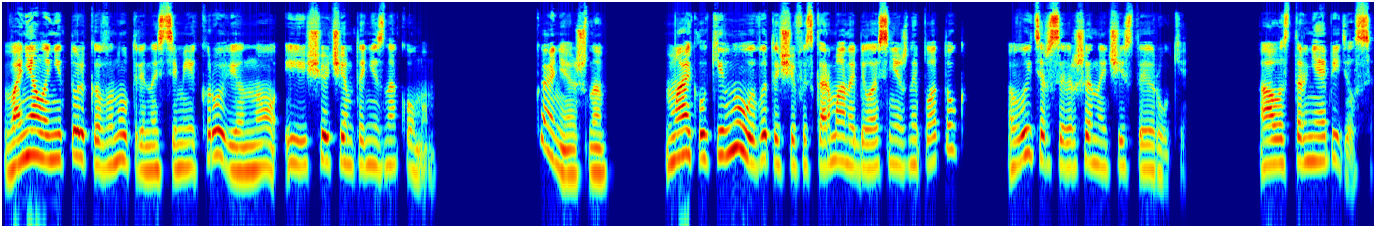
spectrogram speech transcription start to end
Воняло не только внутренностями и кровью, но и еще чем-то незнакомым. Конечно. Майкл кивнул и, вытащив из кармана белоснежный платок, вытер совершенно чистые руки. Алластер не обиделся.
